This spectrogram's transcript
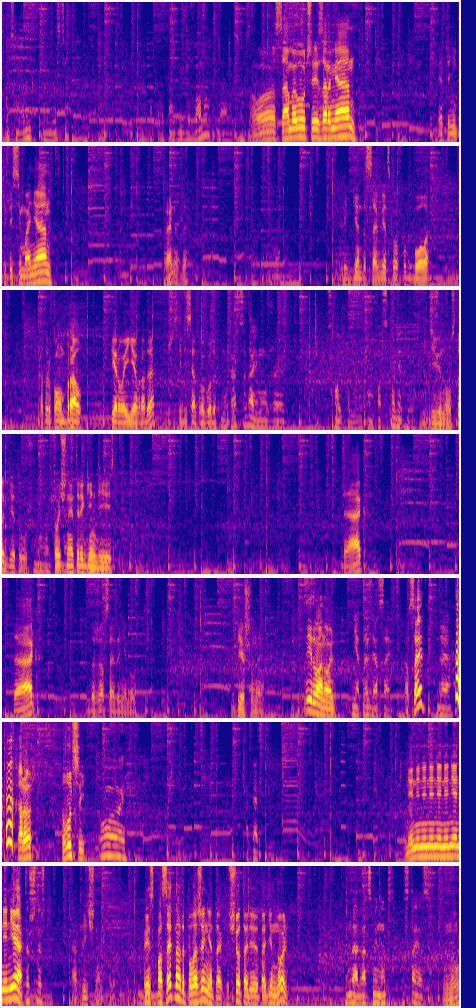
Вот Смолинг на месте. Так, а вот там вижу зону. Да, вот. О, самый лучший из армян. Это Никита Симонян. Правильно же, да? Да. Легенда советского футбола. Который, по-моему, брал первое евро, да? 60-го года. Ну, кажется, да, ему уже сколько ему? Он под 100 лет уже. 90 где-то уж. Ну, общем, Точно да. это легенде есть. Так. Так. Даже офсайда не было. Бешеная. И 2-0. Нет, подожди, офсайд. Офсайд? Да. Хорош. Лучший. Ой. Опять. Не-не-не-не-не-не-не-не. Да что ж Отлично. Блин, спасать надо положение так-то. Счет 1-0. Ну Да, 20 минут остается. Ну.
